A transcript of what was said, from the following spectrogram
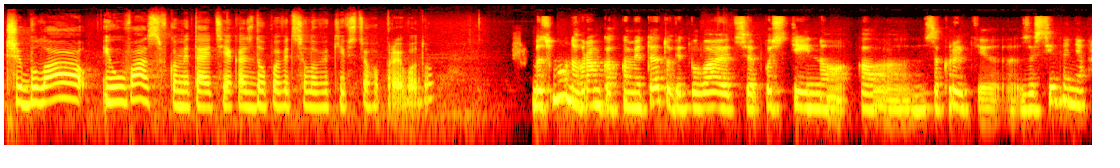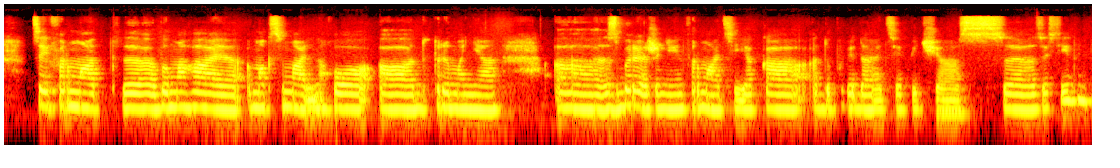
Чи була і у вас в комітеті якась доповідь силовиків з цього приводу? Безумовно, в рамках комітету відбуваються постійно е, закриті засідання. Цей формат е, вимагає максимального е, дотримання збереження інформації, яка доповідається під час е, засідань.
